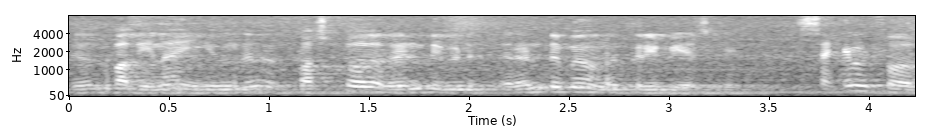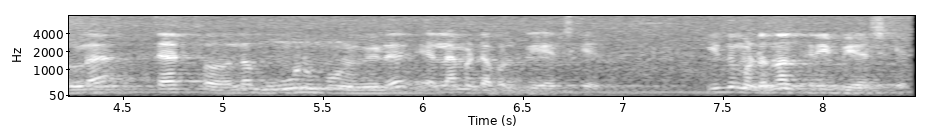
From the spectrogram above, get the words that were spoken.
இது வந்து பார்த்தீங்கன்னா இங்கே வந்து ஃபஸ்ட் ஃப்ளோர் ரெண்டு வீடு ரெண்டுமே வந்து த்ரீ பிஹெச்கே செகண்ட் ஃப்ளோரில் தேர்ட் ஃப்ளோரில் மூணு மூணு வீடு எல்லாமே டபுள் பிஹெச்கே இது மட்டும் தான் த்ரீ பிஹெச்கே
